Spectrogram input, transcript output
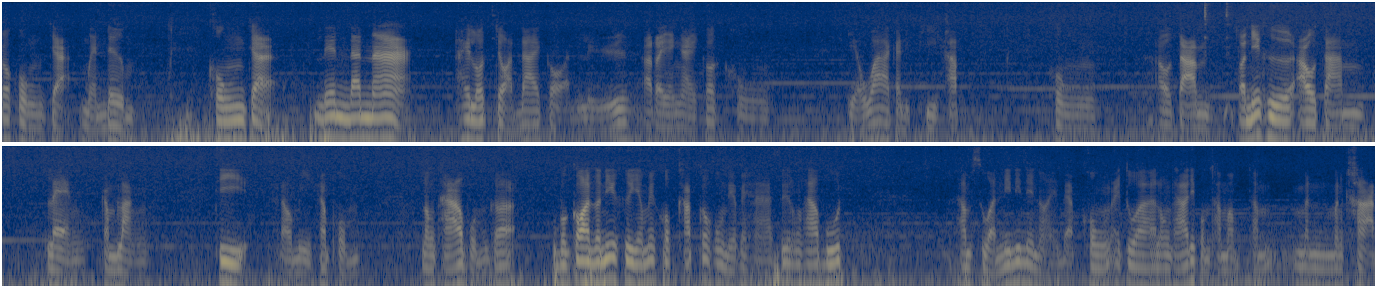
ก็คงจะเหมือนเดิม คงจะเล่นด้านหน้า ให้รถจอดได้ก่อน หรืออะไรยังไงก็คงเดี๋ยวว่ากันอีกทีครับ คงเอาตาม ตอนนี้คือเอาตามแรงกำลังที่เรามีครับผมรองเท้าผมก็อุปกรณ์ตอนนี้คือยังไม่ครบครับ ก็คงเดี๋ยวไปหาซื้อรองเท้าบูท ทำสวนนิดๆหน่อยๆแบบคงไอตัวรองเท้าที่ผมทำมาทำมันมันขาด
